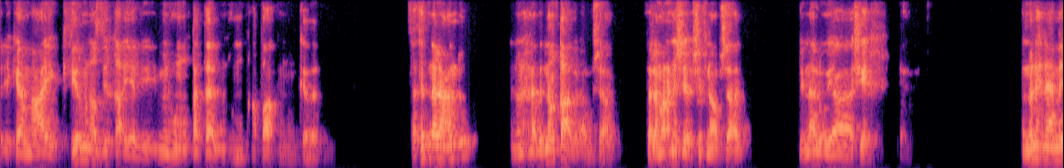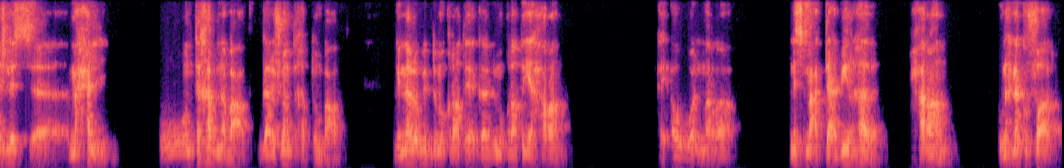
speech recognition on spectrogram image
اللي كان معي كثير من أصدقائي اللي منهم انقتل منهم انخطف منهم كذا. ففتنا لعنده إنه نحن بدنا نقابل أبو سعد. فلما رحنا شفنا أبو سعد قلنا له يا شيخ إنه نحن مجلس آه، محلي وانتخبنا بعض. قالوا شو انتخبتم بعض؟ قلنا له بالديمقراطيه قال الديمقراطية حرام. هي أول مرة نسمع التعبير هذا. حرام. ونحن كفار.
